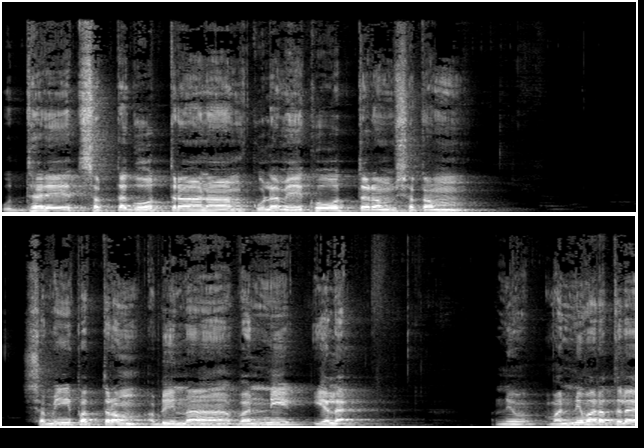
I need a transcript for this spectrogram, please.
உத்தரேத் சப்த கோத்திரானாம் குலமேகோத்தரம் சதம். சமீபத்திரம் அப்படின்னா வன்னி இலை. வன்னி மரத்தில்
